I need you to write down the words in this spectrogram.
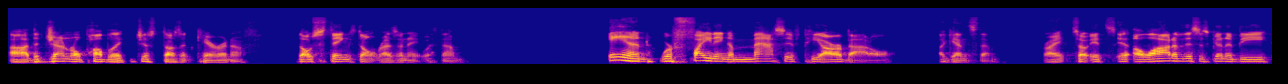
Uh, the general public just doesn't care enough. Those things don't resonate with them. And we're fighting a massive PR battle against them, right? So it's it, a lot of this is going to be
